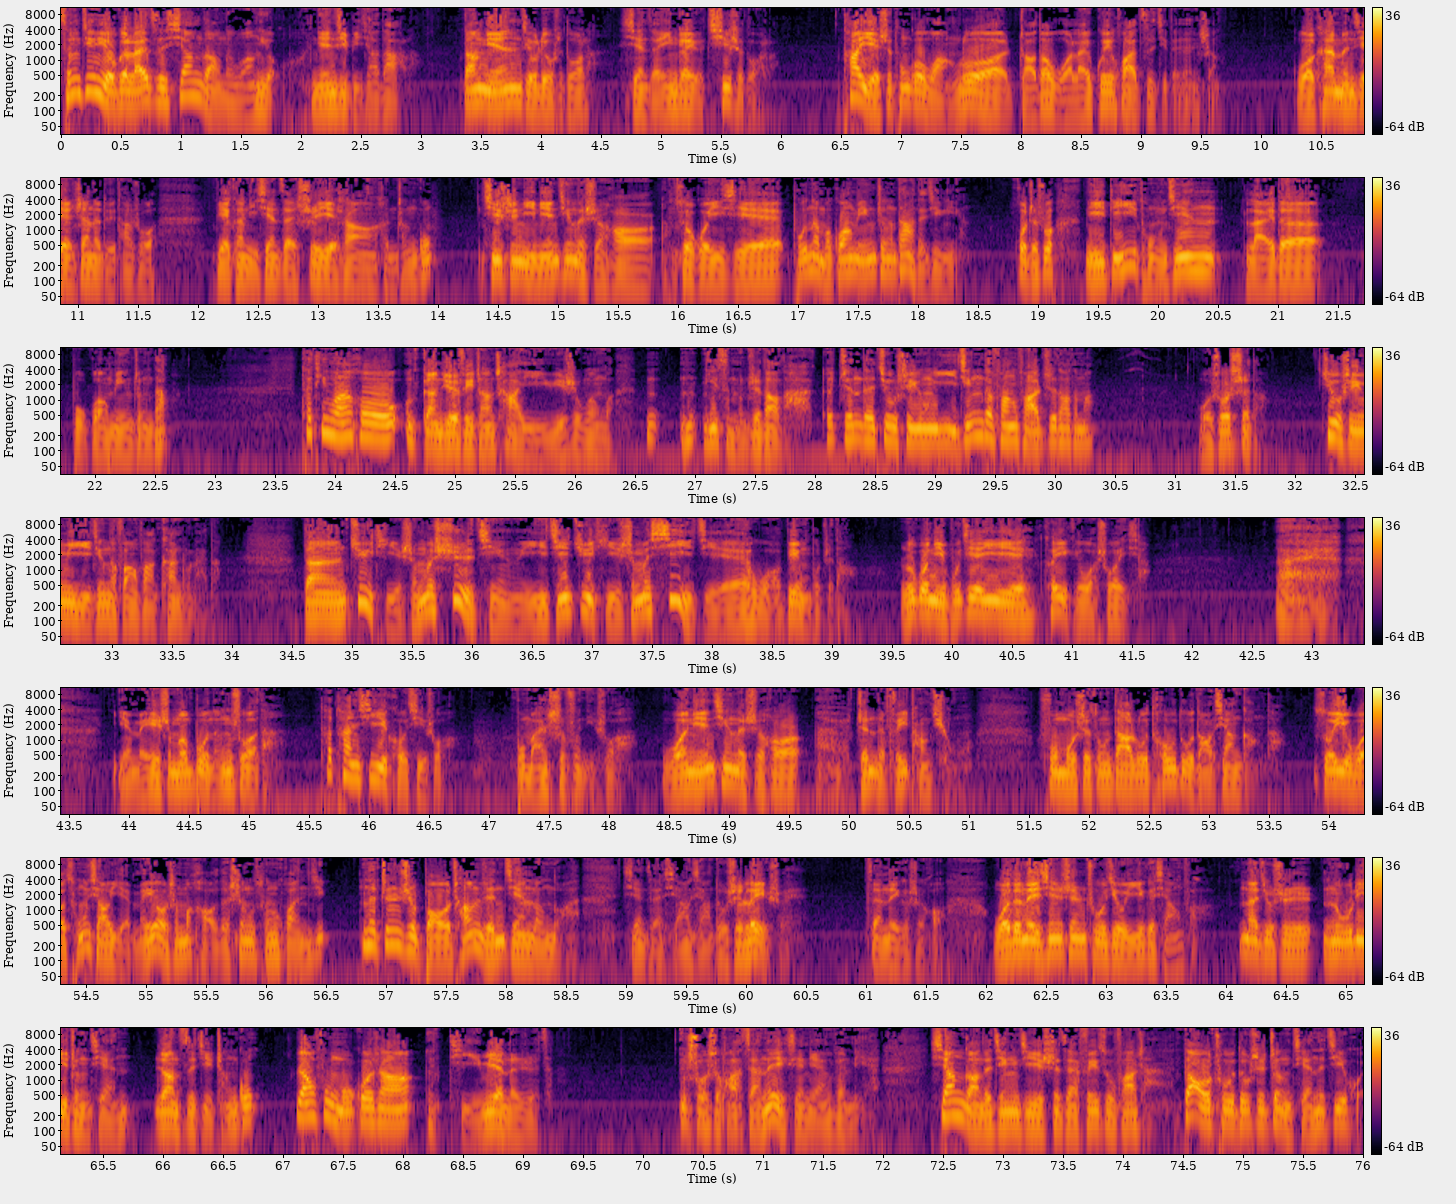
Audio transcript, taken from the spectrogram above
曾经有个来自香港的网友，年纪比较大了，当年就六十多了，现在应该有七十多了。他也是通过网络找到我来规划自己的人生。我开门见山的对他说：“别看你现在事业上很成功，其实你年轻的时候做过一些不那么光明正大的经营，或者说你第一桶金来的不光明正大。”他听完后感觉非常诧异，于是问我：“你你你怎么知道的？真的就是用易经的方法知道的吗？”我说：“是的，就是用易经的方法看出来的。但具体什么事情以及具体什么细节，我并不知道。如果你不介意，可以给我说一下。”哎，也没什么不能说的。他叹息一口气说：“不瞒师傅你说，我年轻的时候，哎，真的非常穷。”父母是从大陆偷渡到香港的，所以我从小也没有什么好的生存环境，那真是饱尝人间冷暖。现在想想都是泪水。在那个时候，我的内心深处就一个想法，那就是努力挣钱，让自己成功，让父母过上体面的日子。说实话，在那些年份里，香港的经济是在飞速发展，到处都是挣钱的机会。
